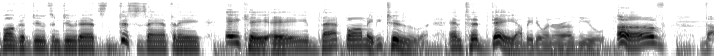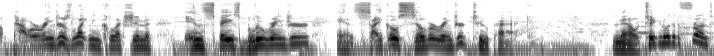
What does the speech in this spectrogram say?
Cowabunga dudes and dudettes, this is Anthony, aka Batbomb82, and today I'll be doing a review of the Power Rangers Lightning Collection, In Space Blue Ranger, and Psycho Silver Ranger 2 pack. Now, taking a look at the front,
